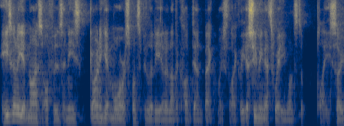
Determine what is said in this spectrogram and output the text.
He's going to get nice offers, and he's going to get more responsibility at another club down back, most likely, assuming that's where he wants to play. So,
